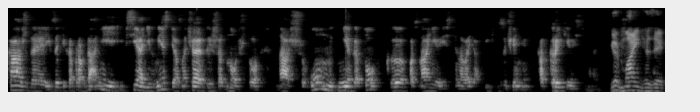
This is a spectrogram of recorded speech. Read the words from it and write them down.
каждое из этих оправданий, все они вместе означают лишь одно, что наш ум не готов к познанию истинного я, к изучению, к открытию истинного я. Your mind has a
